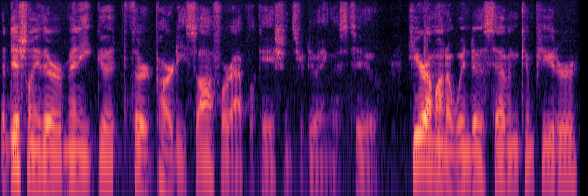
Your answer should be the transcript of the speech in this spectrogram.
Additionally, there are many good third-party software applications for doing this too. Here I'm on a Windows 7 computer,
